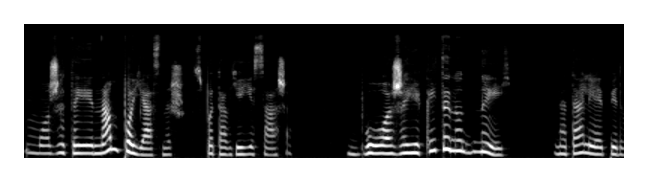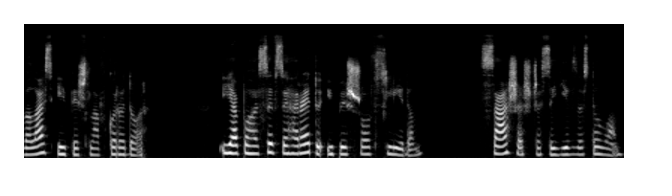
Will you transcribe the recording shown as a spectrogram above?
Може, ти нам поясниш? спитав її Саша. Боже, який ти нудний. Наталія підвелась і пішла в коридор. Я погасив сигарету і пішов слідом. Саша ще сидів за столом,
